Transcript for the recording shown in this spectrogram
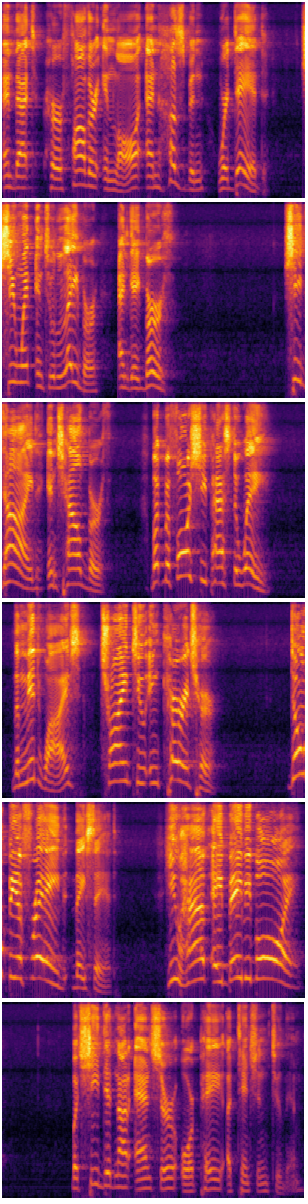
and that her father in law and husband were dead, she went into labor and gave birth. She died in childbirth. But before she passed away, the midwives tried to encourage her. Don't be afraid, they said. You have a baby boy. But she did not answer or pay attention to them.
